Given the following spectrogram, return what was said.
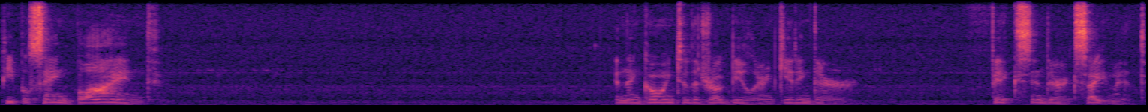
People saying blind and then going to the drug dealer and getting their fix and their excitement.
